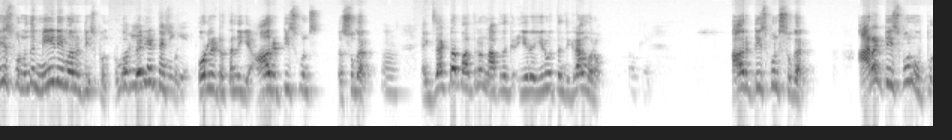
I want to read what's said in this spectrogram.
டீஸ்பூன் வந்து மீடியமான டீஸ்பூன். ரொம்ப பெரிய டீஸ்பூன். ஒரு லிட்டர் தண்ணிக்கு ஆறு டீஸ்பூன் சுகர். எக்ஸாக்டா பார்த்தோன்னா நாற்பது இரு இருபத்தஞ்சு கிராம் வரும். ஆறு டீஸ்பூன் சுகர். அரை டீஸ்பூன் உப்பு.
